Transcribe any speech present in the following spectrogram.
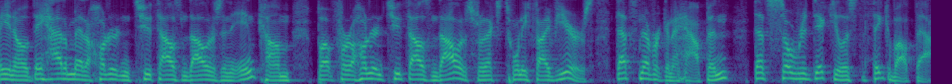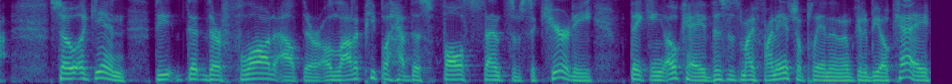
you know, they had them at $102,000 in income, but for $102,000 for the next 25 years. That's never going to happen. That's so ridiculous to think about that. So again, the, the, they're flawed out there. A lot of people have this false sense of security thinking, okay, this is my financial plan and I'm going to be okay.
